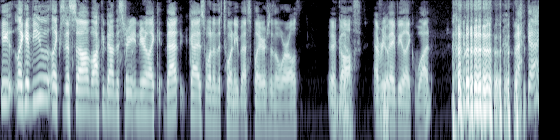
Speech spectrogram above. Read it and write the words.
he like if you like just saw him walking down the street and you're like that guy's one of the 20 best players in the world at golf everybody be like what that guy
